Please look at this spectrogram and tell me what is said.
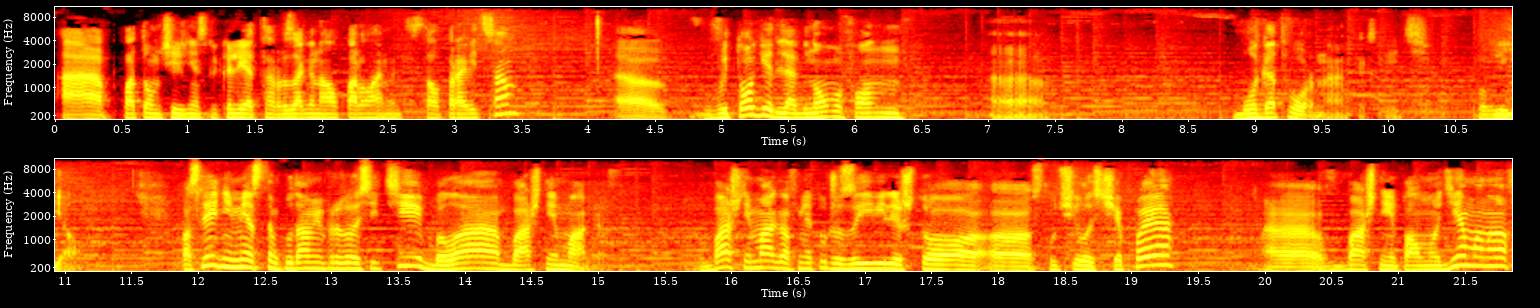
а потом через несколько лет разогнал парламент и стал править сам, э, в итоге для гномов он э, благотворно, так сказать, повлиял. Последним местом, куда мне пришлось идти, была башня магов. В башне магов мне тут же заявили, что э, случилось ЧП, Э, в башне полно демонов.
